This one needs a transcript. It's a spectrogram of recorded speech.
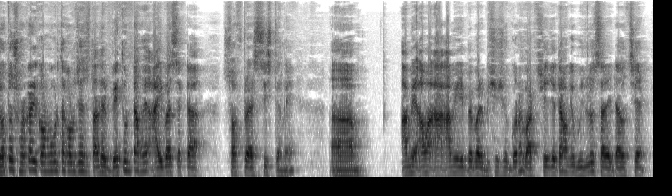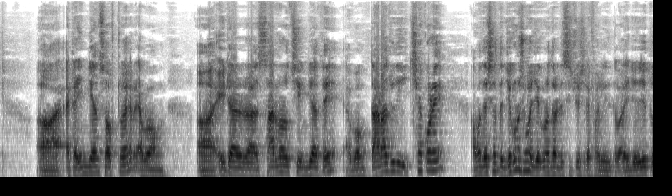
যত সরকারি কর্মকর্তা কর্মচারী তাদের বেতনটা হয় আইবাস একটা সফটওয়্যার সিস্টেমে। আমি আমি এই ব্যাপারে বিশেষজ্ঞ না বাট সে যেটা আমাকে বুঝলো, স্যার, এটা হচ্ছে একটা ইন্ডিয়ান সফটওয়্যার এবং এটার সার্ভার হচ্ছে ইন্ডিয়াতে এবং তারা যদি ইচ্ছা করে আমাদের সাথে যে কোনো সময় যে কোনো ধরনের সিচুয়েশনে ফেলে দিতে পারে। যেহেতু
